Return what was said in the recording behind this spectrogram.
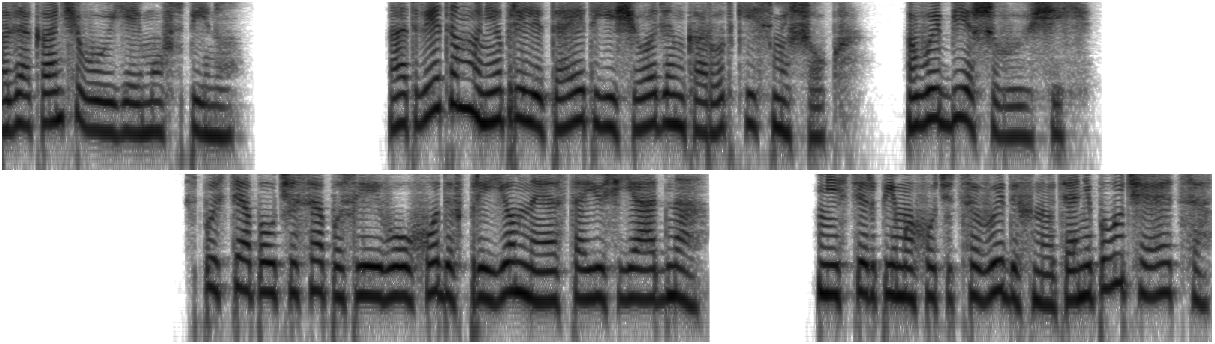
Заканчиваю я ему в спину. Ответом мне прилетает еще один короткий смешок, выбешивающий. Спустя полчаса после его ухода в приемной остаюсь я одна. Нестерпимо хочется выдохнуть, а не получается.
